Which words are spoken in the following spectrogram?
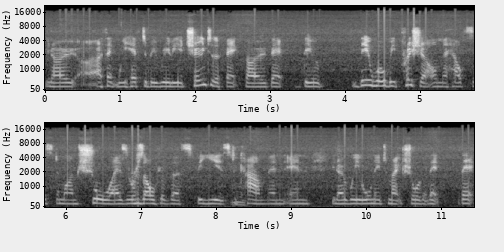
you know, I think we have to be really attuned to the fact, though, that there there will be pressure on the health system, I'm sure, as a result of this for years to mm. come. And, and, you know, we all need to make sure that that, that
